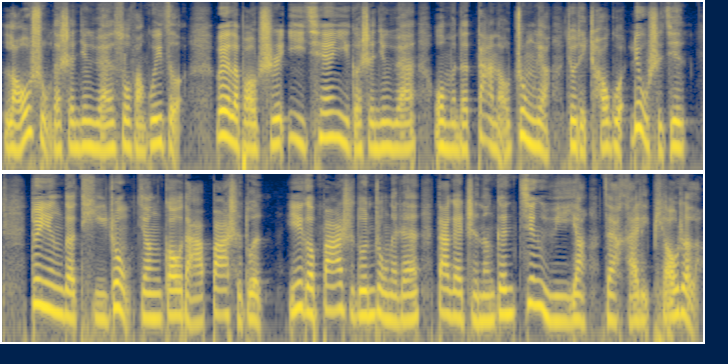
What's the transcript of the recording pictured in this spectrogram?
老鼠的神经元缩放规则，为了保持一千亿个神经元，我们的大脑重量就得超过六十斤，对应的体重将高达八十吨。一个八十吨重的人，大概只能跟鲸鱼一样在海里漂着了。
